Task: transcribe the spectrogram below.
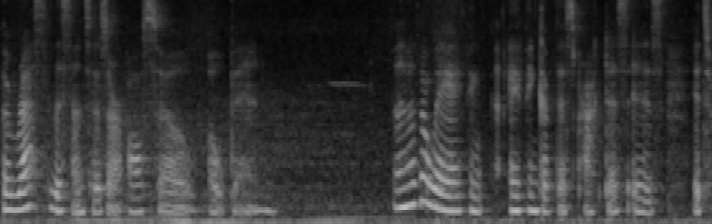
the rest of the senses are also open. Another way I think I think of this practice is it's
